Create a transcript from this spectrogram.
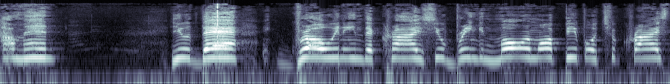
Amen. You there growing in the Christ, you bringing more and more people to Christ,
